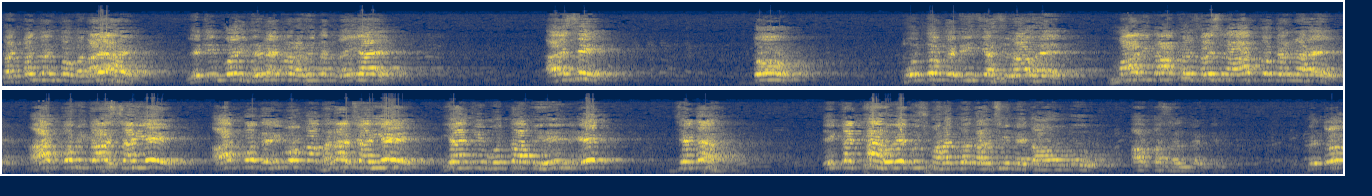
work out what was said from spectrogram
गठबंधन को बनाया है, लेकिन कोई निर्णय पर अभी तक नहीं आए। ऐसे दो मुद्दों के बीच यह चुनाव है। मालिक आपका फैसला आपको करना है। आपको विकास चाहिए। आपको गरीबों का भला चाहिए। या कि मुद्दा विहीन एक जगह इकट्ठा हुए कुछ महत्वाकांक्षी नेताओं को आप पसंद करते मित्रों,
